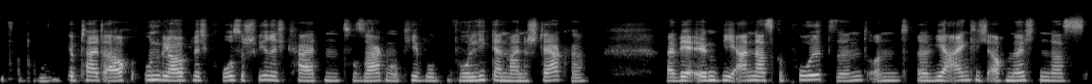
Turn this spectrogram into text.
ins Unternehmen. Es gibt halt auch unglaublich große Schwierigkeiten zu sagen, okay, wo, wo liegt denn meine Stärke? Weil wir irgendwie anders gepolt sind und äh, wir eigentlich auch möchten, dass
